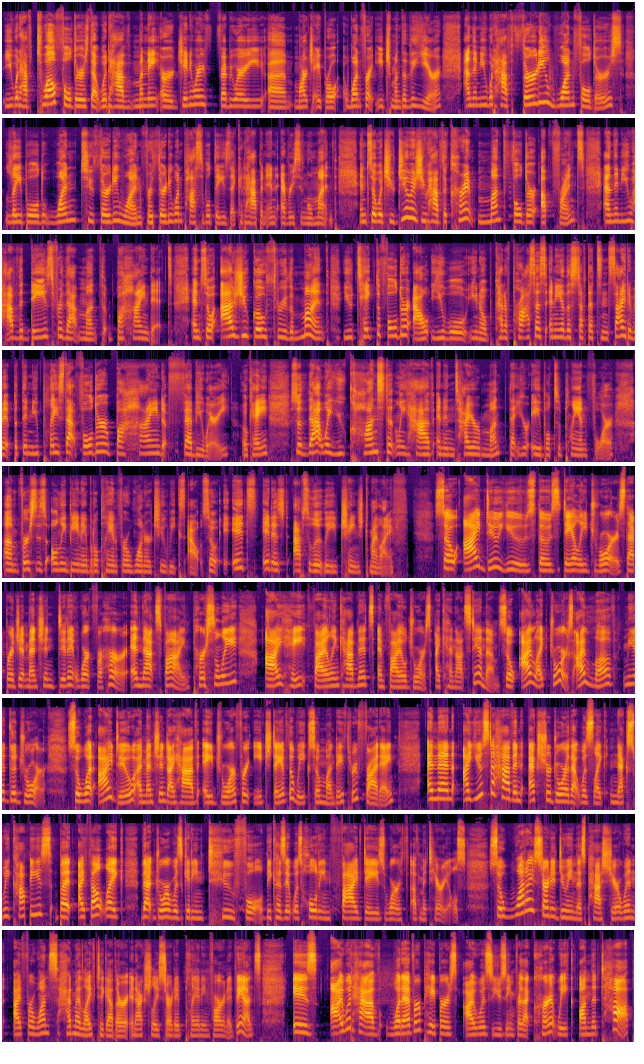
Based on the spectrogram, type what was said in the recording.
You would have 12 folders that would have Monday or January, February, uh, March, April, one for each month of the year. And then you would have 31 folders labeled 1 to 31 for 31 possible days that could happen in every single month. And so what you do is you have the current month folder up front, and then you have the days for that month behind it. And so as you go through the month, you take the folder out, you will, you know, kind of process any of the stuff that that's inside of it, but then you place that folder behind February. Okay. So that way you constantly have an entire month that you're able to plan for um, versus only being able to plan for one or two weeks out. So it's, it has absolutely changed my life. So I do use those daily drawers that Bridget mentioned didn't work for her, and that's fine. Personally, I hate filing cabinets and file drawers. I cannot stand them. So I like drawers. I love me a good drawer. So what I do, I mentioned I have a drawer for each day of the week, so Monday through Friday. And then I used to have an extra drawer that was like next week copies, but I felt like that drawer was getting too full because it was holding 5 days worth of materials. So what I started doing this past year when I, for once, had my life together and actually started planning far in advance is I would have whatever papers I was using for that current week on the top.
